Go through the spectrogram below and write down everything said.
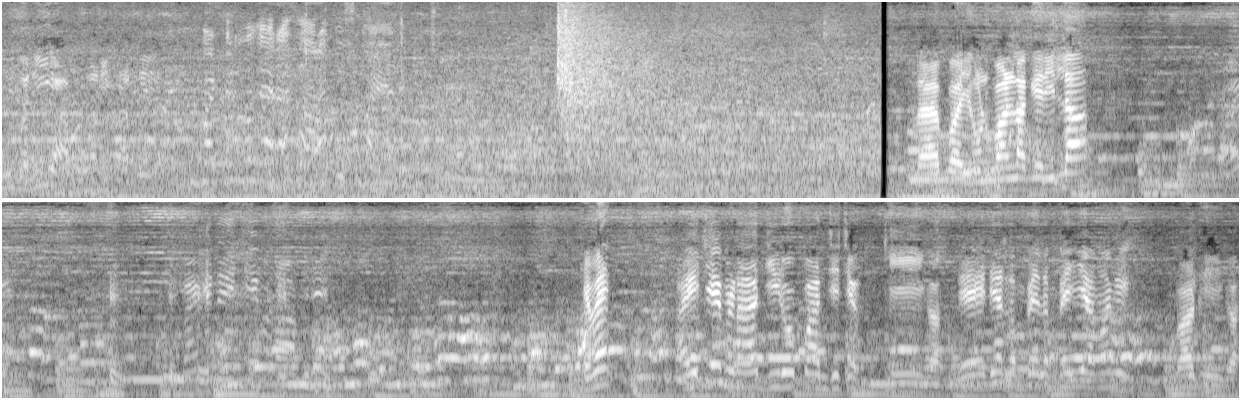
ਇਹ ਵਧੀਆ ਪਤਾ ਨਹੀਂ ਕਾਹਦੇ ਬਟਰ ਵਗੈਰਾ ਸਾਰਾ ਕੁਝ ਪਾਇਆ ਇਹਦੇ ਵਿੱਚ। ਲੈ ਭਾਈ ਹੁਣ ਬਣ ਲੱਗੇ ਰੀਲਾ। ਕਿਵੇਂ? ਆਈ ਜੇ ਬਣਾ 05 ਚ। ਠੀਕ ਆ। ਦੇਖਦੇ ਆ ਲੰਬੇ ਲੰਬੇ ਹੀ ਆਵਾਂਗੇ। ਬਾ ਠੀਕ ਆ।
